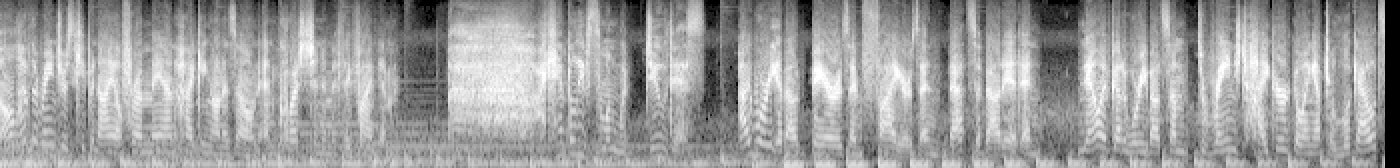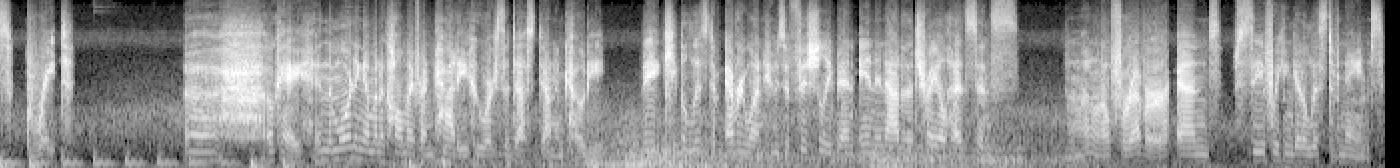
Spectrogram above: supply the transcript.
I'll have the Rangers keep an eye out for a man hiking on his own and question him if they find him. I can't believe someone would do this. I worry about bears and fires, and that's about it. And now I've got to worry about some deranged hiker going after lookouts? Great. Uh, okay, in the morning I'm gonna call my friend Patty, who works the desk down in Cody. They keep a list of everyone who's officially been in and out of the trailhead since, I don't know, forever, and see if we can get a list of names.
